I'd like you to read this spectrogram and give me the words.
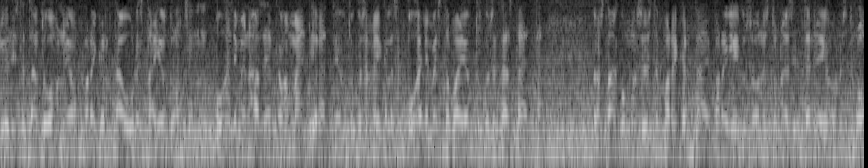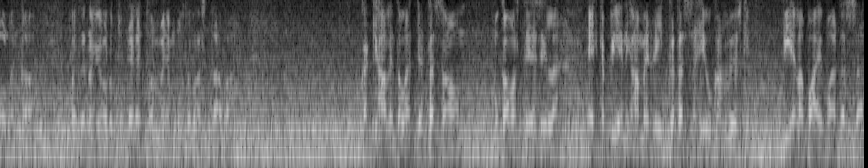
yhdistetään tuohon, niin on pari kertaa uudestaan joutunut sen puhelimen asentamaan. Mä en tiedä, että johtuuko se meikäläisen puhelimesta vai johtuuko se tästä, että jostain kumman syystä pari kertaa ei pari liitos onnistunut ja sitten ei onnistunut ollenkaan, joten on jouduttu deletoimaan ja muuta vastaavaa. Kaikki hallintalaitteet tässä on mukavasti esillä. Ehkä pieni Amerikka tässä hiukan myöskin vielä vaivaa tässä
